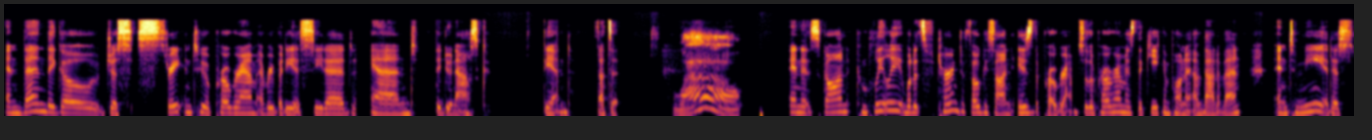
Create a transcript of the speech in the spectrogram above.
and then they go just straight into a program. Everybody is seated and they do an ask. The end. That's it. Wow. And it's gone completely. What it's turned to focus on is the program. So the program is the key component of that event. And to me, it has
